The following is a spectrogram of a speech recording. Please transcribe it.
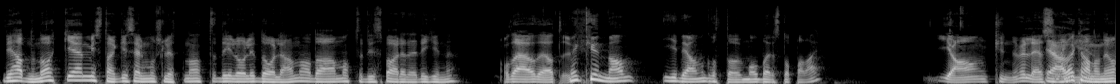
de hadde nok en mistanke selv mot slutten at de lå litt dårlig an, og da måtte de spare det de kunne. Og det er jo det at Men kunne han, idet han gått over mål, bare stoppa der? Ja, han kunne vel det. så Ja, det kan han jo,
